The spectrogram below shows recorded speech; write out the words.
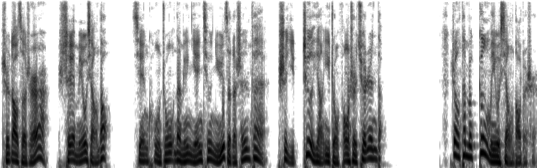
直到此时，谁也没有想到监控中那名年轻女子的身份是以这样一种方式确认的。让他们更没有想到的是，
